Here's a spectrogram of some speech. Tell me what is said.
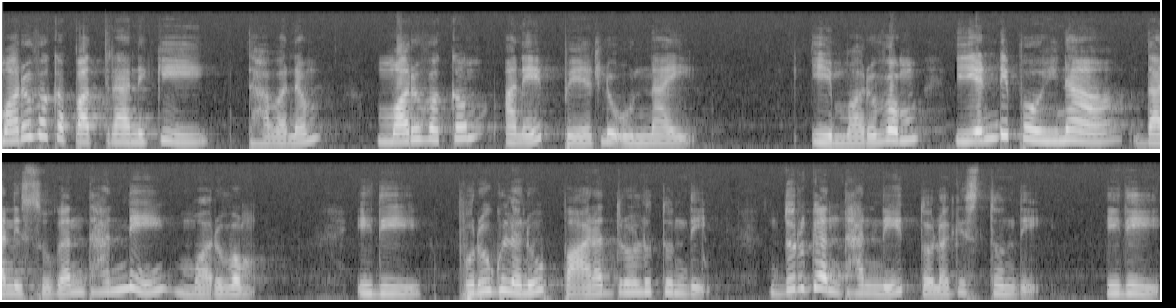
మరువక పత్రానికి ధవనం మరువకం అనే పేర్లు ఉన్నాయి. ఈ మరువం ఎండిపోయినా దాని సుగంధాన్ని మరువం. ఇది పురుగులను పారద్రోలుతుంది దుర్గంధాన్ని తొలగిస్తుంది. ఇది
